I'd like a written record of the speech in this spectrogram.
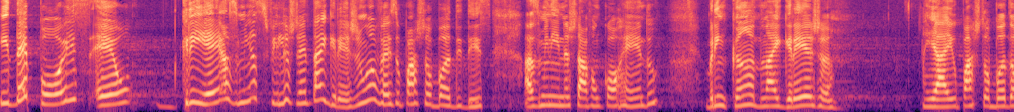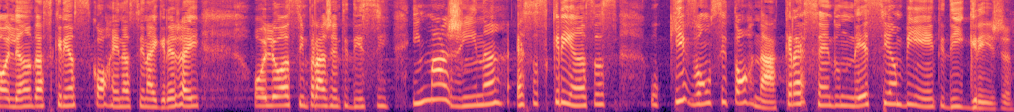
e depois eu criei as minhas filhas dentro da igreja. Uma vez o pastor Bud disse, as meninas estavam correndo, brincando na igreja, e aí o pastor Bud olhando as crianças correndo assim na igreja, aí olhou assim para a gente e disse: Imagina essas crianças o que vão se tornar crescendo nesse ambiente de igreja.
